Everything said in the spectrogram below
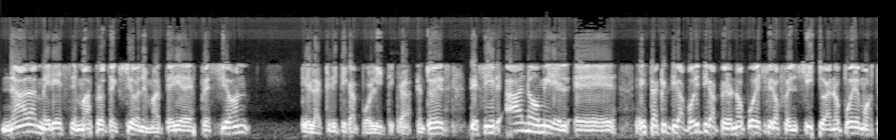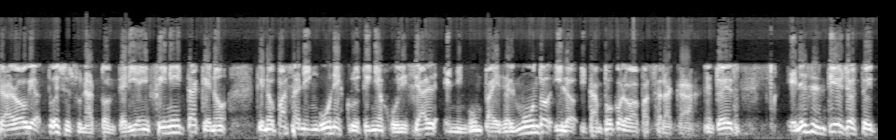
nada merece más protección en materia de expresión que la crítica política. Entonces, decir, ah, no, mire, eh, esta crítica política, pero no puede ser ofensiva, no puede mostrar obvia, todo eso es una tontería infinita que no, que no pasa ningún escrutinio judicial en ningún país del mundo y, lo, y tampoco lo va a pasar acá. Entonces, en ese sentido yo estoy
